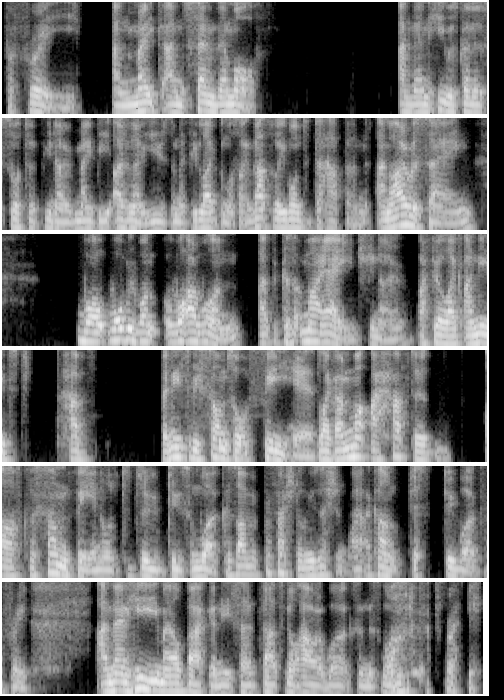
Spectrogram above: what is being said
for free and make and send them off. And then he was going to sort of, you know, maybe, I don't know, use them if you like them or something. That's what he wanted to happen. And I was saying, well, what we want, what I want, because at my age, you know, I feel like I need to have, there needs to be some sort of fee here. Like I might, I have to ask for some fee in order to do do some work because I'm a professional musician. I can't just do work for free. And then he emailed back and he said, "That's not how it works in this world, I'm afraid."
